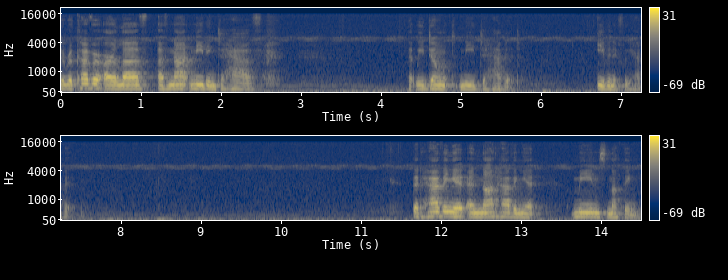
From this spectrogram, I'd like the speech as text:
To recover our love of not needing to have, that we don't need to have it, even if we have it. That having it and not having it means nothing.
